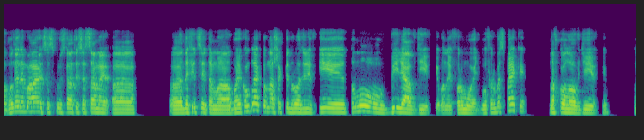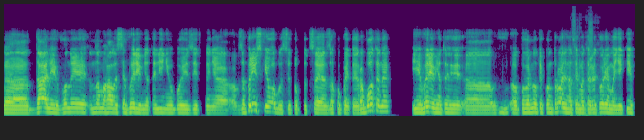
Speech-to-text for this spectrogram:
Е, Вони намагаються скористатися саме е, дефіцитом е, боєкомплекту в наших підрозділів, і тому біля Авдіївки вони формують буфер безпеки навколо Авдіївки. Е, Далі вони намагалися вирівняти лінію боєзіткнення в Запорізькій області, тобто це захопити Роботине і вирівняти, е, е, повернути контроль над тими територіями, які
